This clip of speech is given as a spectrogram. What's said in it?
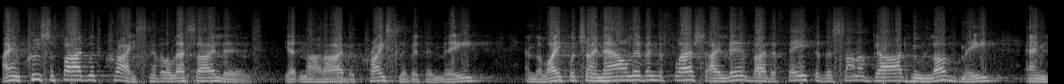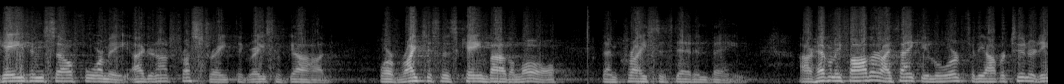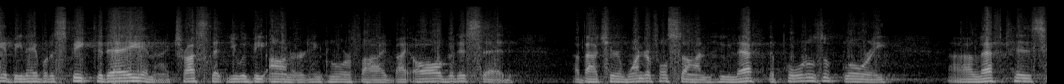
I am crucified with Christ, nevertheless I live. Yet not I, but Christ liveth in me. And the life which I now live in the flesh, I live by the faith of the Son of God who loved me and gave himself for me. I do not frustrate the grace of God. For if righteousness came by the law, then Christ is dead in vain. Our Heavenly Father, I thank you, Lord, for the opportunity of being able to speak today, and I trust that you would be honored and glorified by all that is said about your wonderful Son who left the portals of glory, uh, left his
